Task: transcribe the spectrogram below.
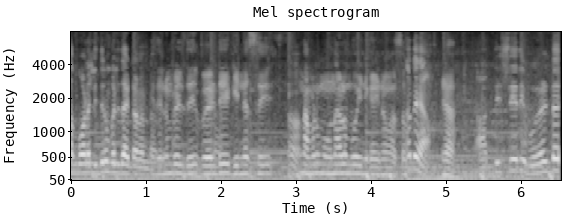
സംഭവമാണ് ഇതിലും വലുതായിട്ടാണ് ഉണ്ടാവുക ഇതിലും വലുത് വേൾഡ് ഗിന്നസ് നമ്മൾ മൂന്നാളും പോയി കഴിഞ്ഞ മാസം. അതെയാ? Yeah, അത് ശരി വേൾഡ്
